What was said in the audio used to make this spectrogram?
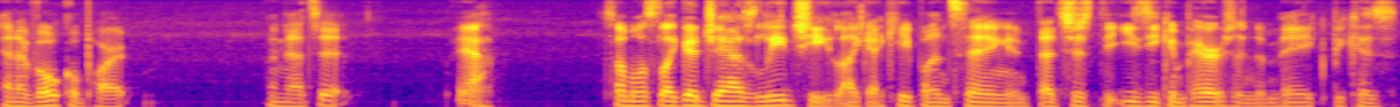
and a vocal part. And that's it. Yeah. It's almost like a jazz lead sheet, like I keep on saying, and that's just the easy comparison to make because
